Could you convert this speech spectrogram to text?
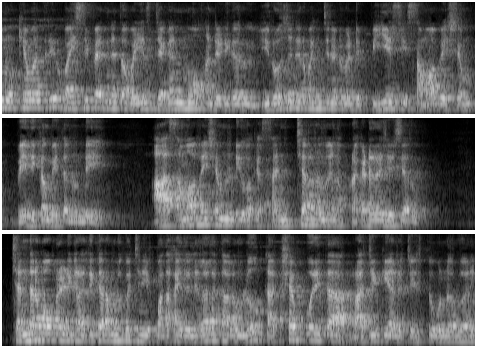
ముఖ్యమంత్రి వైసీపీ అధినేత వైఎస్ జగన్మోహన్ రెడ్డి గారు ఈ రోజు నిర్వహించినటువంటి పిఎస్సి సమావేశం వేదిక మీద నుండి ఆ సమావేశం నుండి ఒక సంచలనమైన ప్రకటన చేశారు. చంద్రబాబు నాయుడు గారు అధికారంలోకి వచ్చిన ఈ పదహైదు నెలల కాలంలో కక్షపూరిత రాజకీయాలు చేస్తూ ఉన్నారు అని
